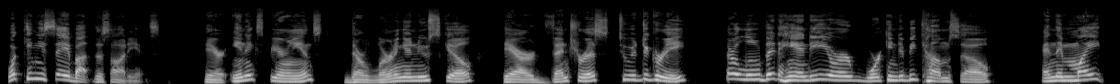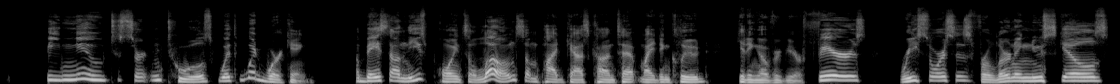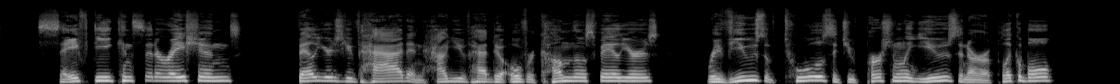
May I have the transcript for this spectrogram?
What can you say about this audience? They are inexperienced, they're learning a new skill, they are adventurous to a degree, they're a little bit handy or working to become so, and they might be new to certain tools with woodworking. Uh, based on these points alone, some podcast content might include getting over your fears, resources for learning new skills, safety considerations, failures you've had and how you've had to overcome those failures, reviews of tools that you've personally used and are applicable,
